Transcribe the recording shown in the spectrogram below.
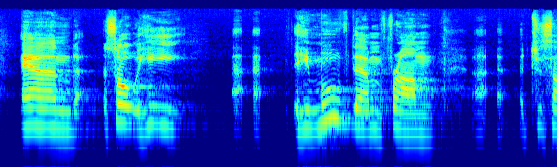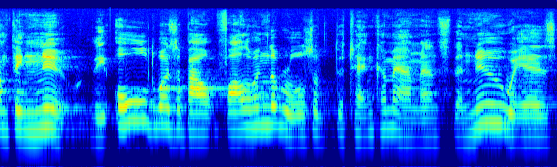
and so he uh, he moved them from uh, to something new. The old was about following the rules of the Ten Commandments. The new is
